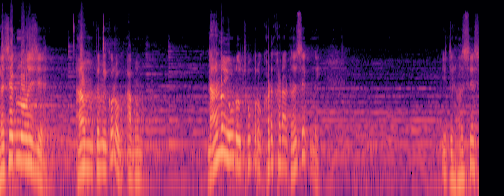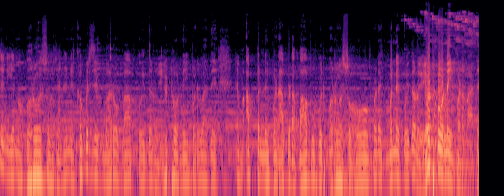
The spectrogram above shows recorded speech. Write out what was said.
હશે કે ન હશે આમ તમે કરો, આમ આમ. નાનો એવડો છોકરો ખડખડાટ હશે કે નહીં? એ જે હસે છે ને એનો ભરોસો છે ને, એને ખબર છે કે મારો બાપ કોઈ દડો હેઠો નહીં પડવા દે. એમ આપણને પણ આપણા બાપ ઉપર ભરોસો હોવો પડે કે મને કોઈ દડો હેઠો નહીં પડવા દે.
